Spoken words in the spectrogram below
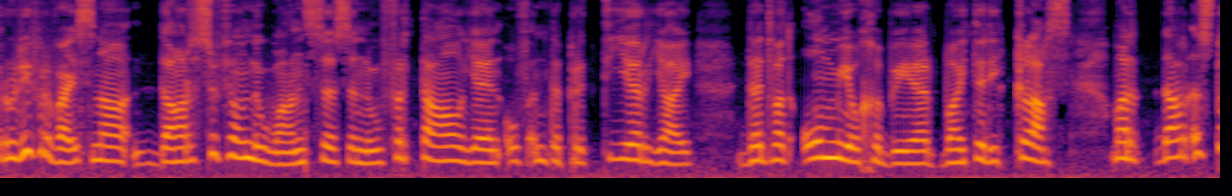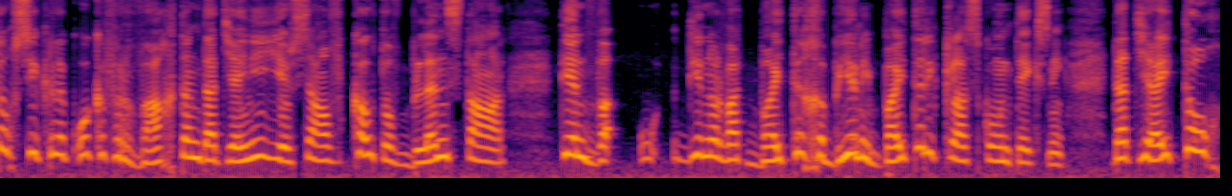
Rudy verwys na daar soveel nuances en hoe vertaal jy en of interpreteer jy dit wat om jou gebeur buite die klas. Maar daar is tog sekerlik ook 'n verwagting dat jy nie jouself koud of blind staar teen teenoor wat buite gebeur nie, buite die klaskonteks nie, dat jy tog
